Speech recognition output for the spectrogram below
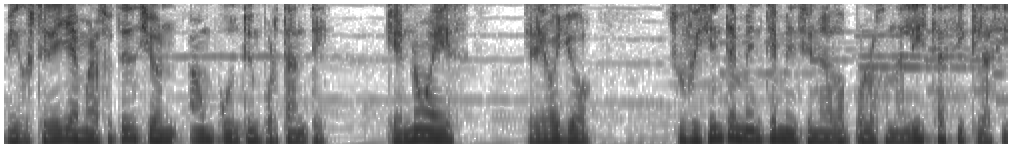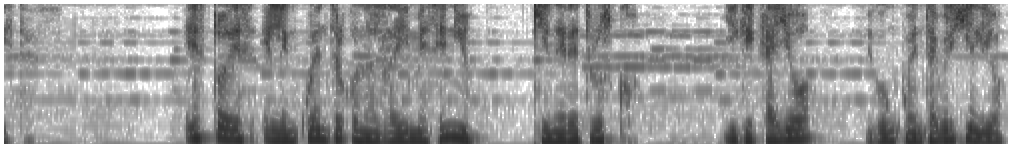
me gustaría llamar su atención a un punto importante, que no es, creo yo, suficientemente mencionado por los analistas y clasistas. Esto es el encuentro con el rey Mecenio, quien era etrusco, y que cayó, según cuenta Virgilio,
